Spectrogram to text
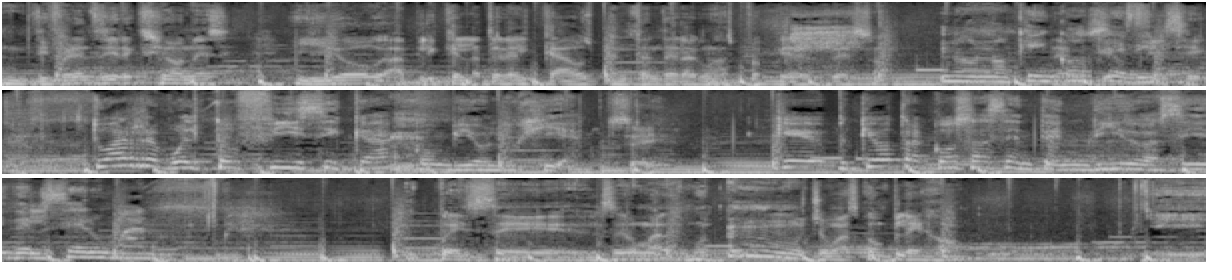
en diferentes direcciones y yo apliqué la teoría del caos para entender algunas propiedades de eso. No, no, qué inconcebible. Tú has revuelto física con biología. Sí. ¿Qué, otra cosa has entendido así del ser humano? Pues eh, el ser humano es mucho más complejo y,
